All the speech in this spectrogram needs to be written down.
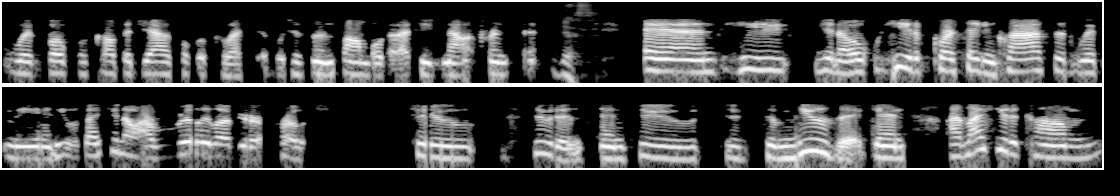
with vocals called the Jazz Vocal Collective, which is an ensemble that I teach now at Princeton. Yes. And he, you know, he had of course taken classes with me and he was like, you know, I really love your approach to students and to to, to music and I'd like you to come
